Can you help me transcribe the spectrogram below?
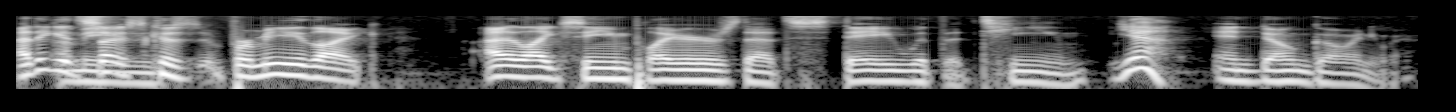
I think I it sucks because for me, like, I like seeing players that stay with the team Yeah, and don't go anywhere.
